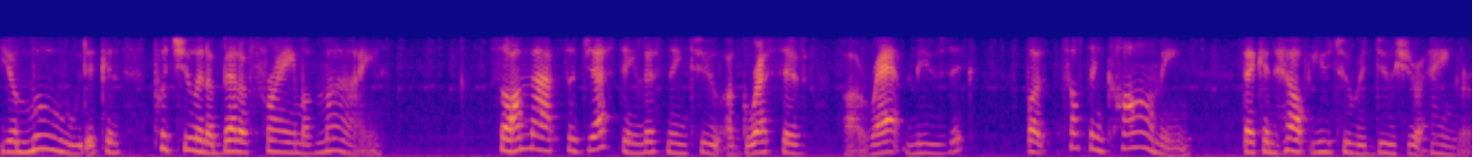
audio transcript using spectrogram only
your mood. It can put you in a better frame of mind. So I'm not suggesting listening to aggressive uh, rap music, but something calming that can help you to reduce your anger.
